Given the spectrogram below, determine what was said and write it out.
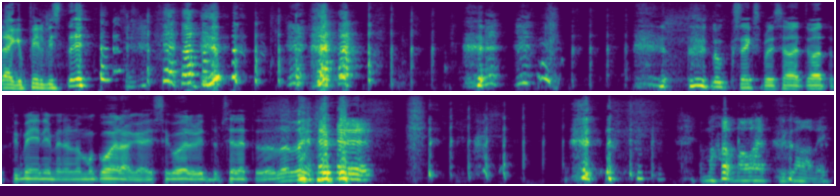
räägib filmist. Lux Express alati vaatab, pime inimene on oma koeraga ja siis see koer üritab seletada talle. ma, ma vahetasin kanaleid.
